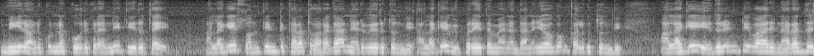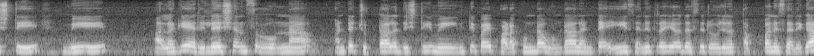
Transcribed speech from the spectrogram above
మీరు అనుకున్న కోరికలన్నీ తీరుతాయి. అలాగే సొంత ఇంటి కల త్వరగా నెరవేరుతుంది. అలాగే విపరీతమైన ధనయోగం కలుగుతుంది. అలాగే ఎదురింటి వారి నరదృష్టి మీ అలాగే రిలేషన్స్ ఉన్న అంటే చుట్టాల దిష్టి మీ ఇంటిపై పడకుండా ఉండాలంటే ఈ శని త్రయోదశి రోజున తప్పనిసరిగా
